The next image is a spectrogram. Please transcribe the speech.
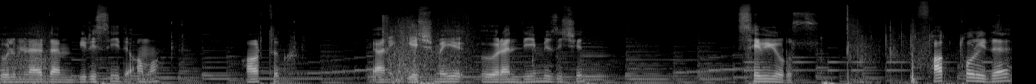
bölümlerden birisiydi ama artık yani geçmeyi öğrendiğimiz için seviyoruz. Factory'de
